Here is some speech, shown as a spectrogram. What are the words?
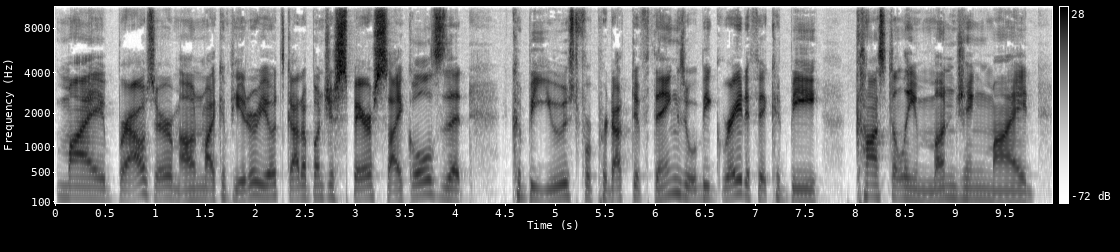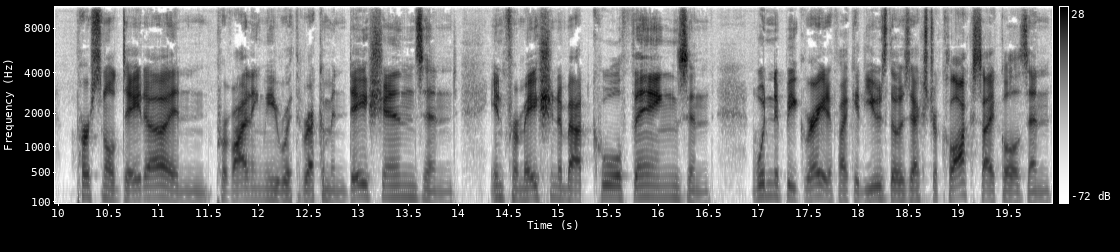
my browser on my computer, you know, it's got a bunch of spare cycles that could be used for productive things. It would be great if it could be constantly munging my personal data and providing me with recommendations and information about cool things and wouldn't it be great if I could use those extra clock cycles and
